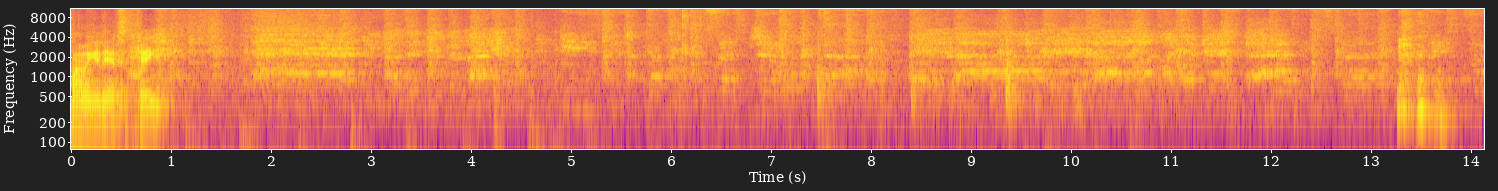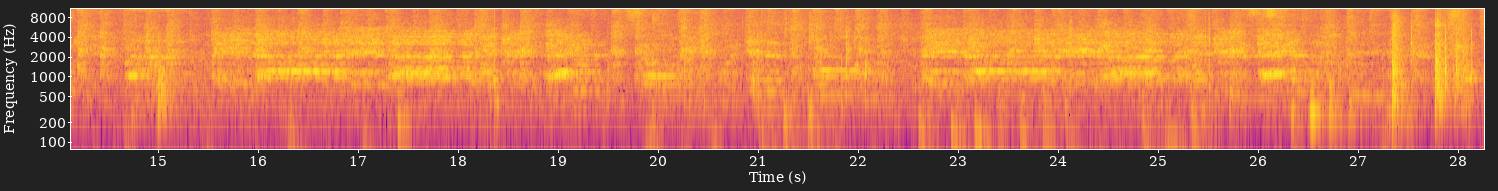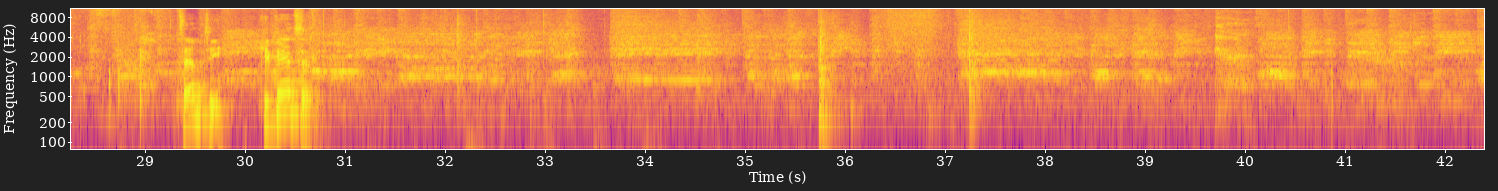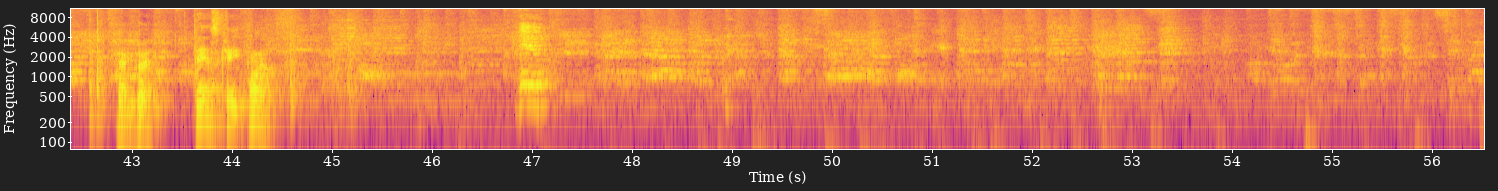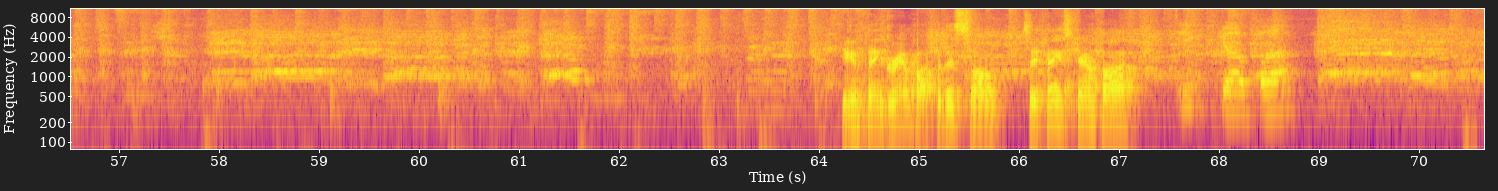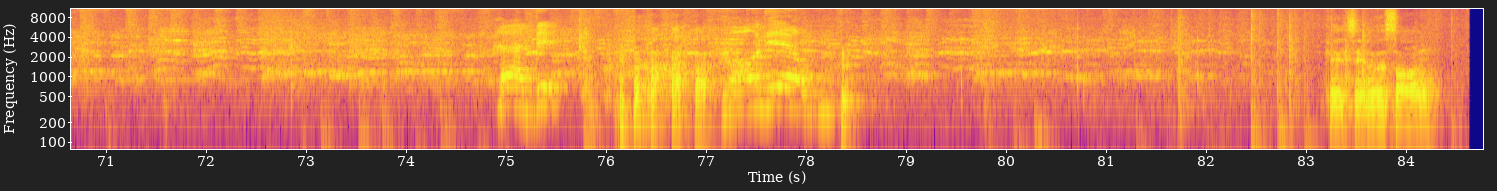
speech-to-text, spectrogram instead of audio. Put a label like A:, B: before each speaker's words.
A: Mommy gonna dance with Kate? It's empty. Keep dancing. All right, good. Dance, Kate. Come on. You can thank Grandpa for this song. Say thanks, Grandpa. Thanks, Grandpa. okay, it's the end of the song.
